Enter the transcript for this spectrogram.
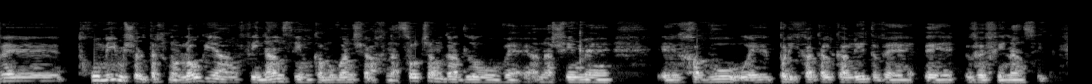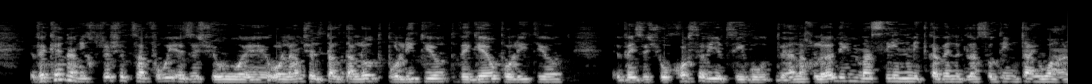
ותחומים של טכנולוגיה, פיננסים, כמובן שההכנסות שם גדלו, ואנשים חוו אה, פריחה כלכלית אה, ופיננסית. וכן, אני חושב שצפוי איזשהו אה, עולם של טלטלות פוליטיות וגיאופוליטיות ואיזשהו חוסר יציבות, ואנחנו לא יודעים מה סין מתכוונת לעשות עם טיוואן.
